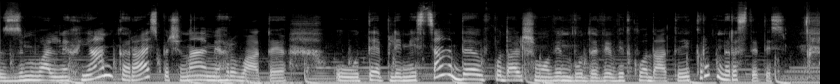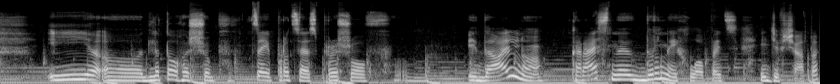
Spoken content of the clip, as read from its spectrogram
з зимувальних ям карась починає мігрувати у теплі місця, де в подальшому він буде відкладати ікру, нереститись. І е, для того, щоб цей процес пройшов ідеально, карась не дурний хлопець і дівчата.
